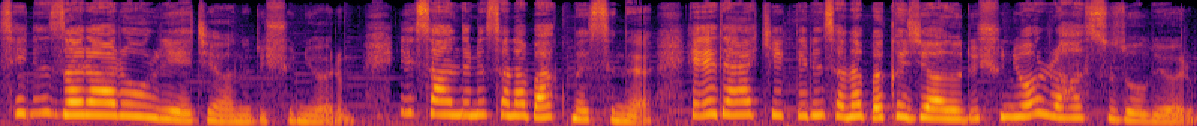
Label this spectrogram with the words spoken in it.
senin zarara uğrayacağını düşünüyorum. İnsanların sana bakmasını, hele de erkeklerin sana bakacağını düşünüyor, rahatsız oluyorum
